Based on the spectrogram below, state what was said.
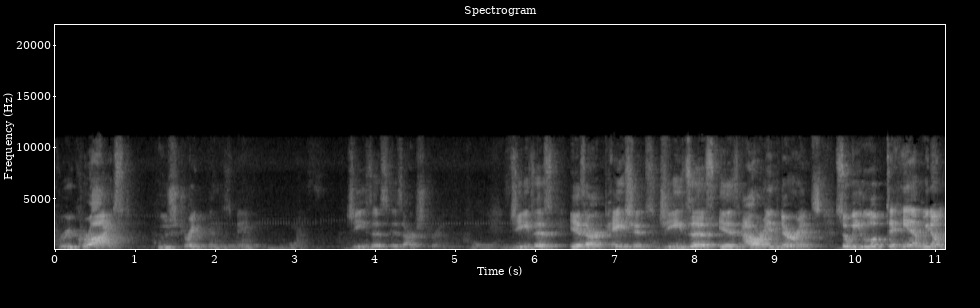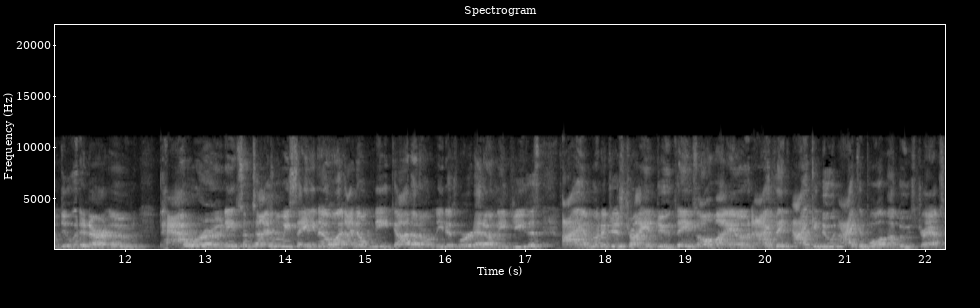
Through Christ who strengthens me. Yes. Jesus is our strength. Jesus is our patience. Jesus is our endurance. So we look to Him. We don't do it in our own power our own need. Sometimes when we say, you know what, I don't need God, I don't need His Word, I don't need Jesus, I am going to just try and do things on my own. I think I can do it. I can pull up my bootstraps.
